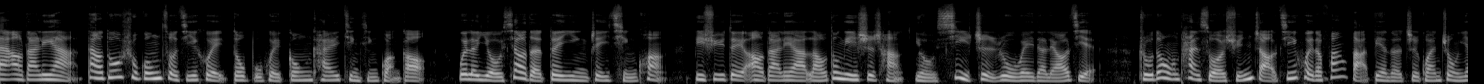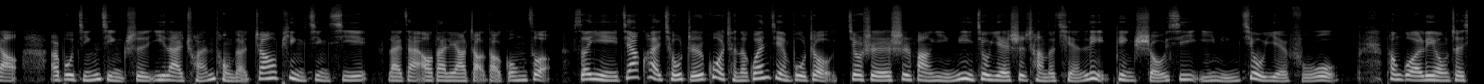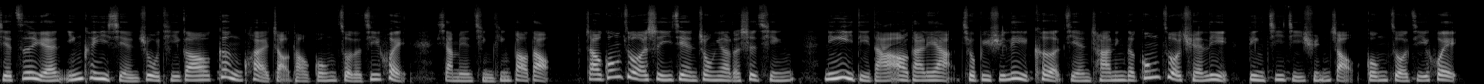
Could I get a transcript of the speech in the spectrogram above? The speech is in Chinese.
在澳大利亚，大多数工作机会都不会公开进行广告。为了有效地对应这一情况，必须对澳大利亚劳动力市场有细致入微的了解。主动探索寻找机会的方法变得至关重要，而不仅仅是依赖传统的招聘信息来在澳大利亚找到工作。所以，加快求职过程的关键步骤就是释放隐秘就业市场的潜力，并熟悉移民就业服务。通过利用这些资源，您可以显著提高更快找到工作的机会。下面请听报道。找工作是一件重要的事情。您一抵达澳大利亚，就必须立刻检查您的工作权利，并积极寻找工作机会。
